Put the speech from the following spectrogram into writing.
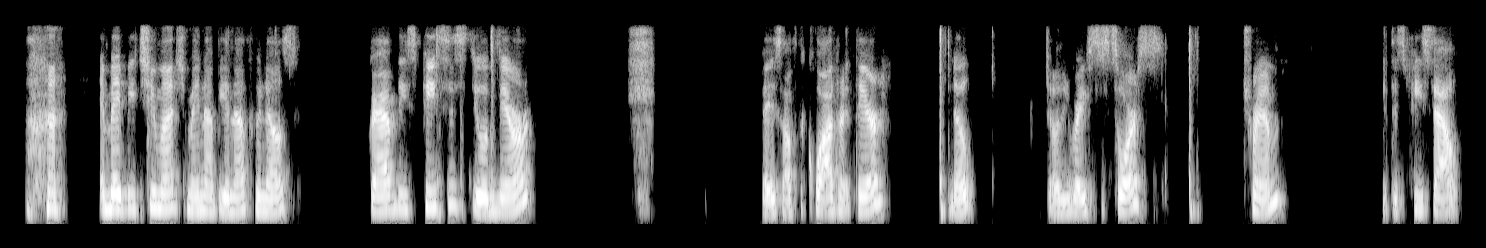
it may be too much, may not be enough, who knows. Grab these pieces, do a mirror, base off the quadrant there. Nope. Don't erase the source, trim, get this piece out.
